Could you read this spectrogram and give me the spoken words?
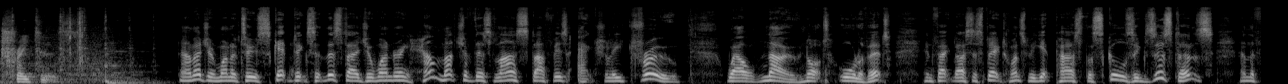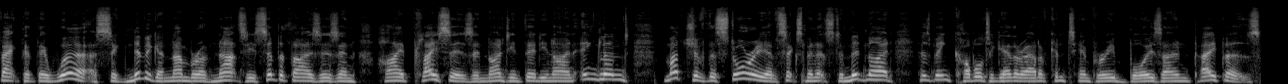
traitors. Now, imagine one or two skeptics at this stage are wondering how much of this last stuff is actually true. Well, no, not all of it. In fact, I suspect once we get past the school's existence and the fact that there were a significant number of Nazi sympathisers in high places in 1939 England, much of the story of Six Minutes to Midnight has been cobbled together out of contemporary boys' own papers.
